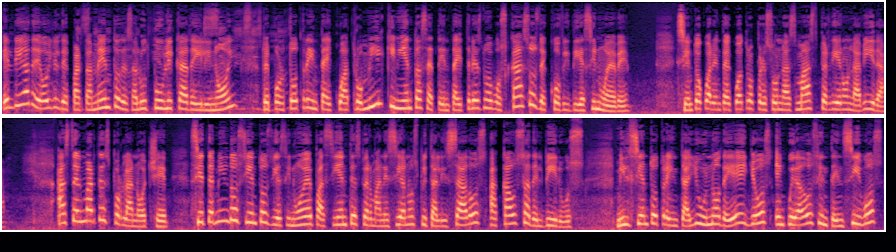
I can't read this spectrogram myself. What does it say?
el día de hoy el Departamento de Salud Pública de Illinois reportó 34.573 nuevos casos de COVID-19. 144 personas más perdieron la vida. Hasta el martes por la noche, 7.219 pacientes permanecían hospitalizados a causa del virus, 1.131 de ellos en cuidados intensivos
